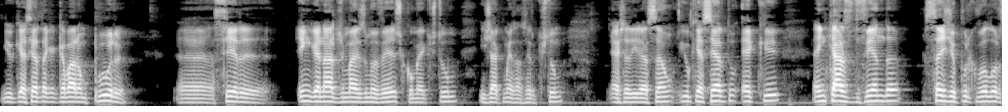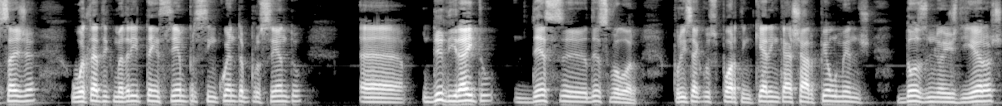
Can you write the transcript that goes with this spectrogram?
e o que é certo é que acabaram por uh, ser enganados mais uma vez, como é costume, e já começa a ser costume, esta direção. E o que é certo é que, em caso de venda, seja por que valor seja, o Atlético Madrid tem sempre 50% uh, eh, de direito desse, desse valor. Por isso é que o Sporting quer encaixar pelo menos 12 milhões de euros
